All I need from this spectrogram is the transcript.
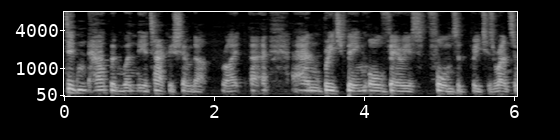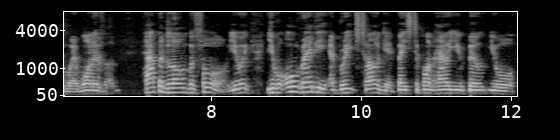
didn't happen when the attacker showed up, right? Uh, and breach being all various forms of breaches, ransomware, one of them happened long before. You were you were already a breach target based upon how you built your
